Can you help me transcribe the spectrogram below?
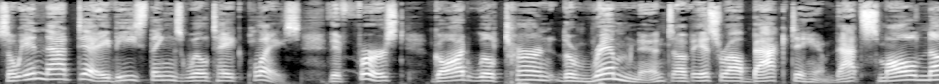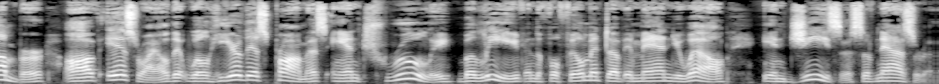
So in that day, these things will take place. That first, God will turn the remnant of Israel back to Him. That small number of Israel that will hear this promise and truly believe in the fulfillment of Emmanuel in Jesus of Nazareth.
